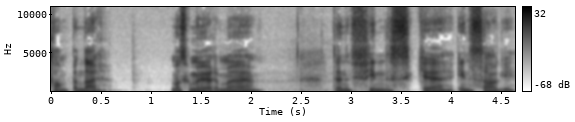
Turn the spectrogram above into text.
tampen der. Hva skal vi gjøre med den finske Innsagi?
